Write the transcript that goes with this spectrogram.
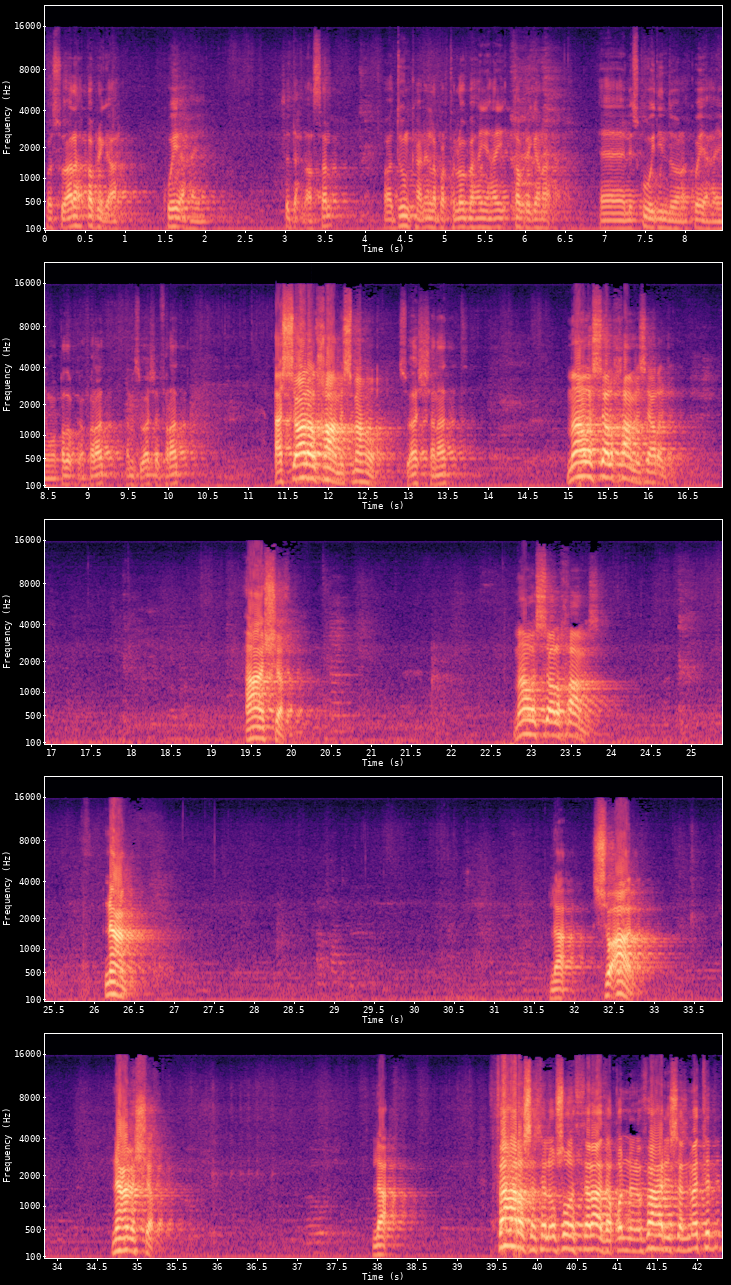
وسؤاله قبر قاه كوي أهيا سد أحد أصل. ودون كان إلا برتلوبة هي هي قبر قنا آه، لسكو يدين دونا. كوي أهيا وقضب أفراد. أم سؤال أفراد السؤال الخامس ما هو؟ su-aasha shanaad ما هو السؤال الخامس يا رجل؟ ها الشيخ. ما هو السؤال الخامس؟ نعم. لا سؤال. نعم الشيخ. لا. فهرست الأصول الثلاثة قلنا نفهرس المتن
